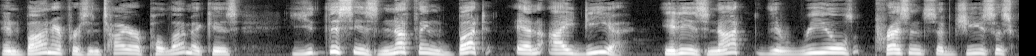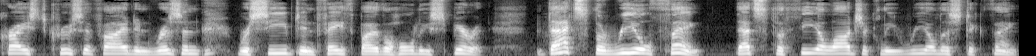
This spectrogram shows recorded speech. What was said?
And Bonhoeffer's entire polemic is this is nothing but an idea. It is not the real presence of Jesus Christ crucified and risen, received in faith by the Holy Spirit. That's the real thing. That's the theologically realistic thing.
